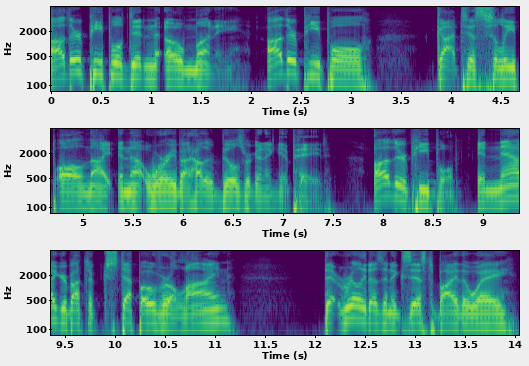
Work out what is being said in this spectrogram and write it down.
Other people didn't owe money. Other people got to sleep all night and not worry about how their bills were going to get paid. Other people. And now you're about to step over a line that really doesn't exist, by the way,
